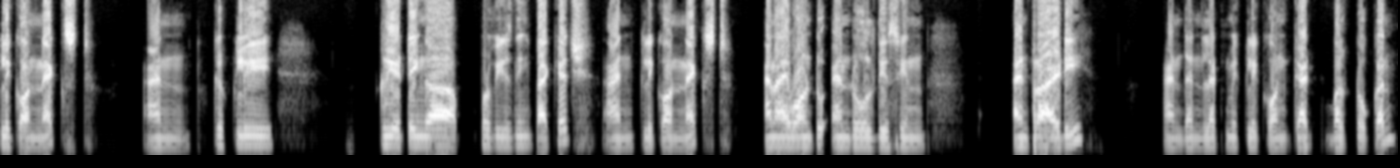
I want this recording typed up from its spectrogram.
click on next and quickly creating a provisioning package and click on next. And I want to enroll this in Entra ID and then let me click on get bulk token.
